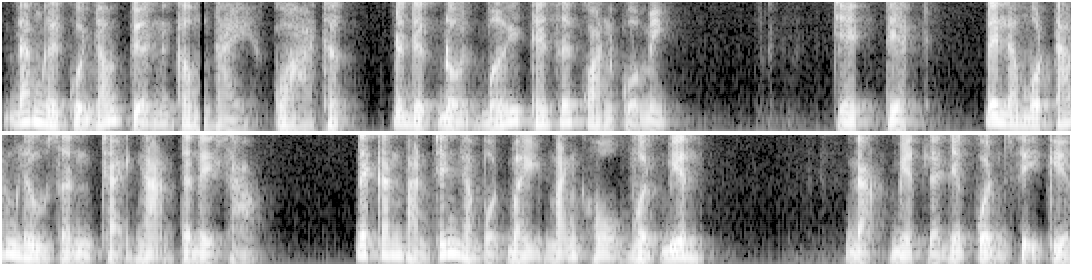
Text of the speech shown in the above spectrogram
Đám người của nhóm tuyển công này quả thực đã được đổi mới thế giới quan của mình. Chết tiệt, đây là một đám lưu dân chạy nạn tới đây sao? Đây căn bản chính là một bầy mãnh hổ vượt biên. Đặc biệt là những quân sĩ kia.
